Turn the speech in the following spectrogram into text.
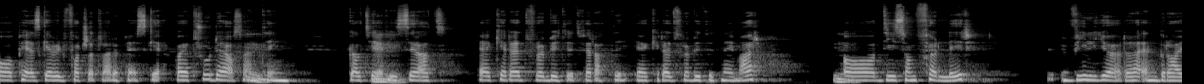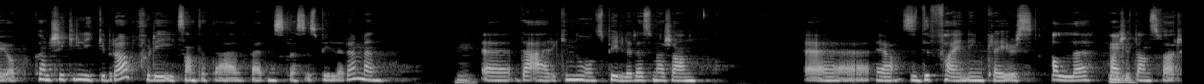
og PSG vil fortsatt være PSG. Og jeg tror det er også en ting Galtier viser, at jeg er ikke redd for å bytte ut Verratti, jeg er ikke redd for å bytte ut Neymar. Og de som følger, vil gjøre en bra jobb. Kanskje ikke like bra, fordi ikke sant, dette er verdensklassespillere, men eh, det er ikke noen spillere som er sånn ja, the defining players. Alle har sitt ansvar.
